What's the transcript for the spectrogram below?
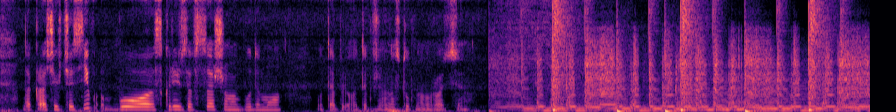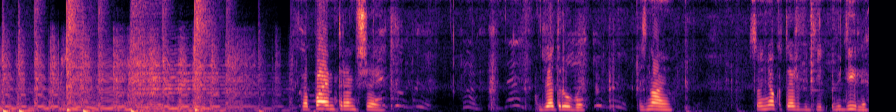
до кращих часів, бо, скоріш за все, що ми будемо утеплювати вже в наступному році. Копаємо траншеї. Дві труби. Знаю. Саньок теж в ділі. В ділі.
